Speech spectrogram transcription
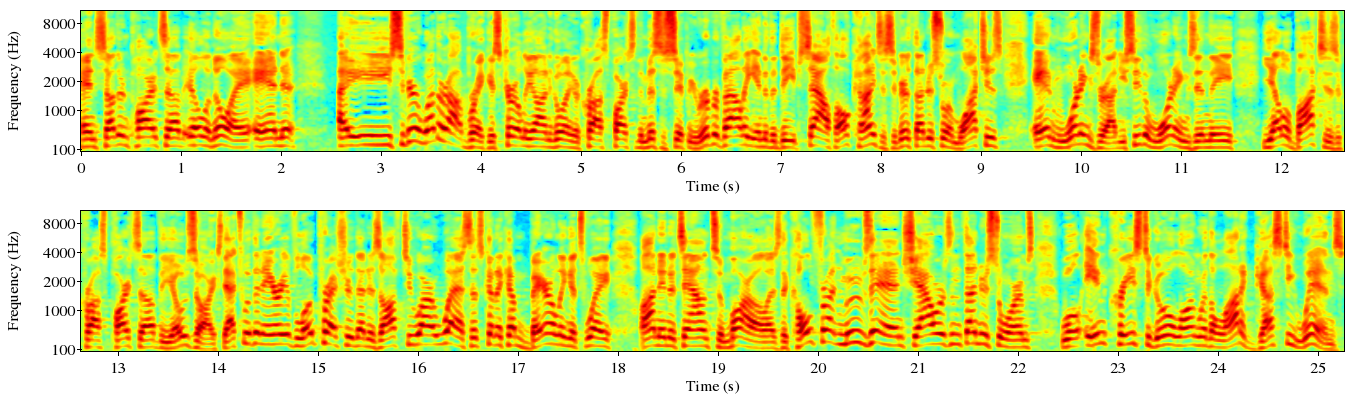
and southern parts of Illinois. And a severe weather outbreak is currently ongoing across parts of the Mississippi River Valley into the deep south. All kinds of severe thunderstorm watches and warnings are out. You see the warnings in the yellow boxes across parts of the Ozarks. That's with an area of low pressure that is off to our west. That's going to come barreling its way on into town tomorrow. As the cold front moves in, showers and thunderstorms will increase to go along with a lot of gusty winds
